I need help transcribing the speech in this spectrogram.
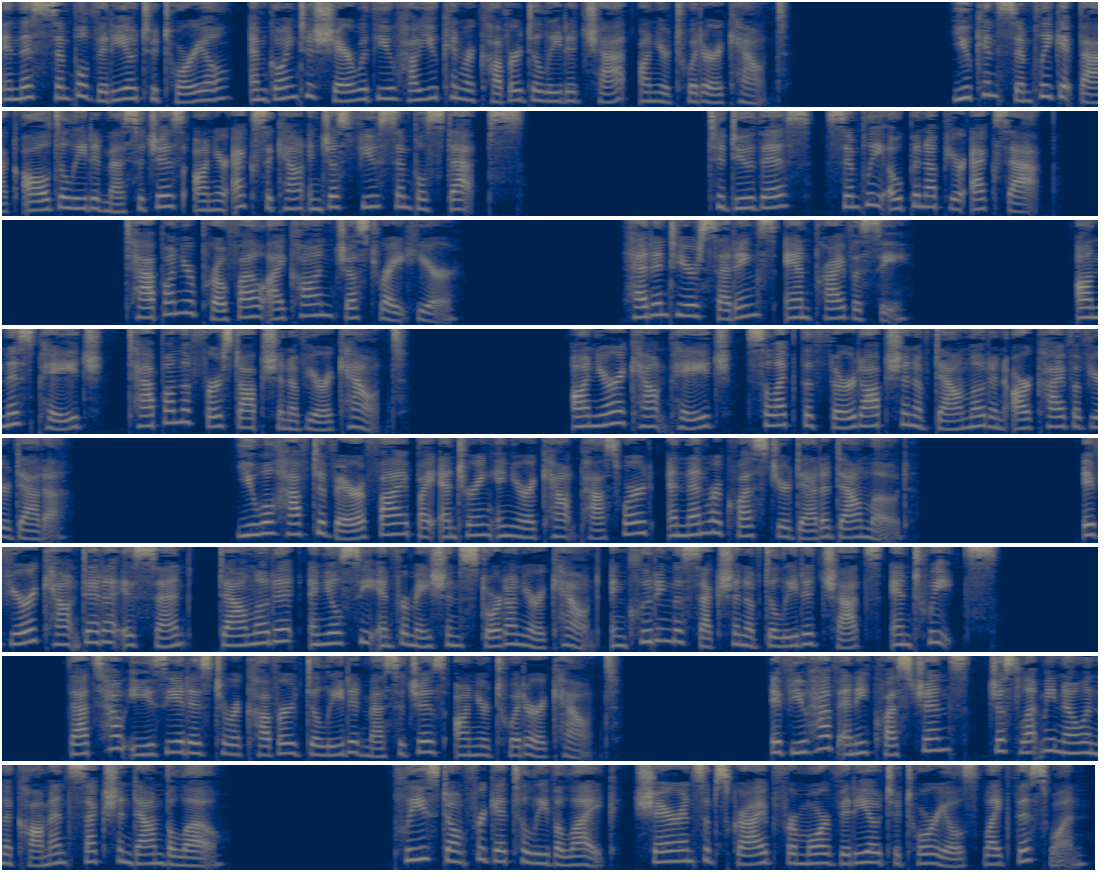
In this simple video tutorial, I'm going to share with you how you can recover deleted chat on your Twitter account. You can simply get back all deleted messages on your X account in just few simple steps. To do this, simply open up your X app. Tap on your profile icon just right here. Head into your settings and privacy. On this page, tap on the first option of your account. On your account page, select the third option of download and archive of your data. You will have to verify by entering in your account password and then request your data download. If your account data is sent, download it and you'll see information stored on your account including the section of deleted chats and tweets. That's how easy it is to recover deleted messages on your Twitter account. If you have any questions, just let me know in the comments section down below. Please don't forget to leave a like, share and subscribe for more video tutorials like this one.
